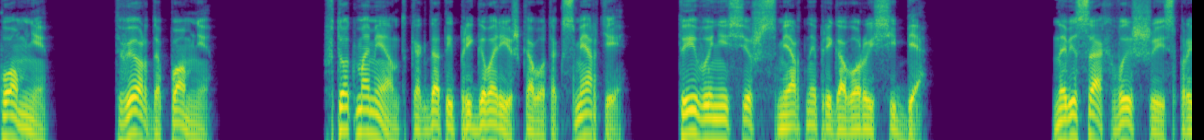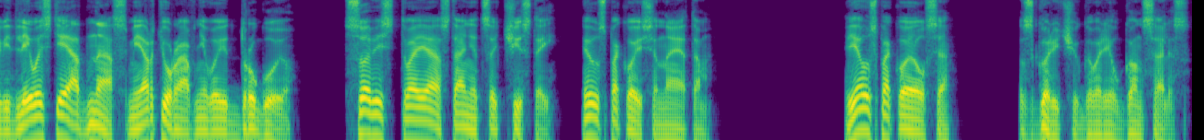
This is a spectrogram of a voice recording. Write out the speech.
Помни. Твердо помни. В тот момент, когда ты приговоришь кого-то к смерти, ты вынесешь смертный приговор и себе. На весах высшей справедливости одна смерть уравнивает другую. Совесть твоя останется чистой, и успокойся на этом. Я успокоился, — с горечью говорил Гонсалес.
